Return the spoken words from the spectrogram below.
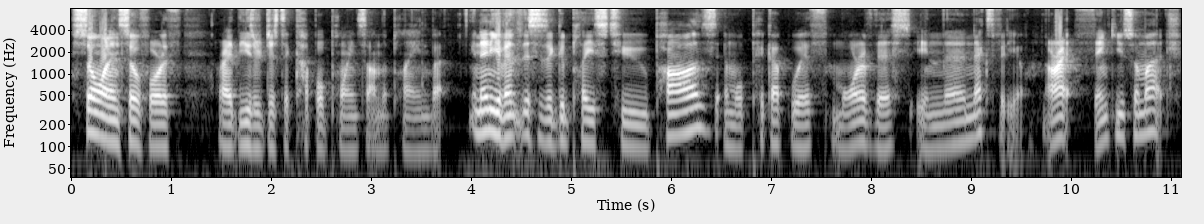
so on and so forth. Right, these are just a couple points on the plane, but in any event, this is a good place to pause, and we'll pick up with more of this in the next video. All right, thank you so much.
